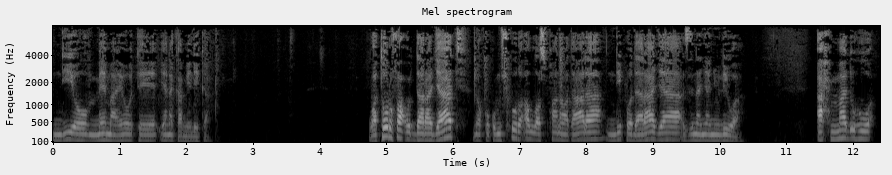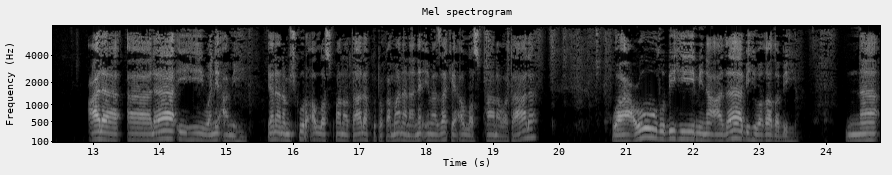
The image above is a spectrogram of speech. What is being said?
ndiyo mema yote yanakamilika waturfa'u darajat na kukumshukuru Allah subhanahu wa ta'ala ndipo daraja zinanyanyuliwa. Ahmaduhu ala alaihi wa ni'amihi. Yana namshukuru Allah subhanahu wa ta'ala kutokamana na neema zake Allah subhanahu wa ta'ala. Wa a'udhu bihi min adhabihi wa ghadabihi. Na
